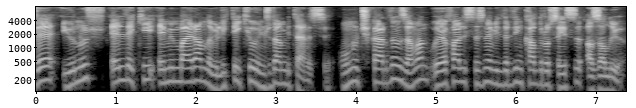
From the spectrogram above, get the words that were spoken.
Ve Yunus eldeki Emin Bayram'la birlikte iki oyuncudan bir tanesi. Onu çıkardığın zaman UEFA listesine bildirdiğin kadro sayısı azalıyor.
